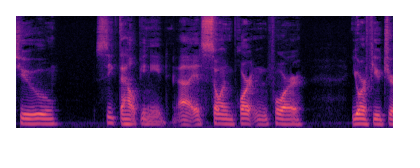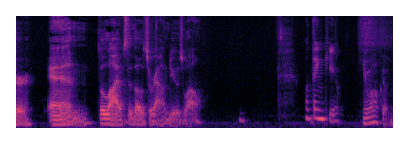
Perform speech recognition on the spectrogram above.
to seek the help you need. Uh, it's so important for your future and the lives of those around you as well. Well, thank you. You're welcome.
